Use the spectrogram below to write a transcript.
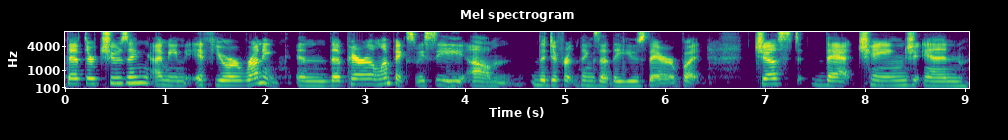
that they're choosing. I mean, if you're running in the Paralympics, we see um, the different things that they use there, but just that change in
